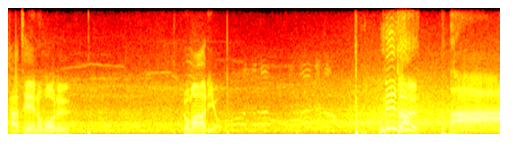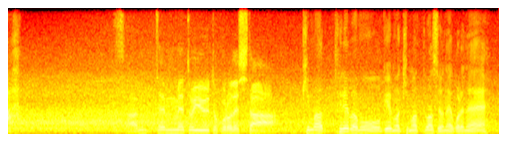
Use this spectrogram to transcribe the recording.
縦へのボール。ロマーリオ。ミドル。あ3点目というところでした。ー決まってればもうゲームは決まってますよねこれね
